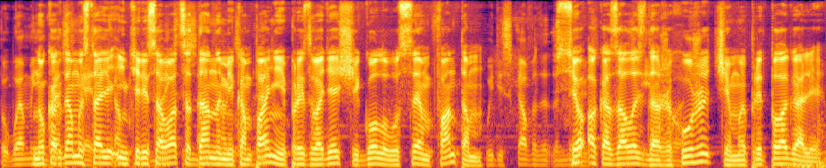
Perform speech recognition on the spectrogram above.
Но когда мы стали интересоваться данными компании, производящей голову Сэм Phantom, все оказалось даже хуже, чем мы предполагали.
